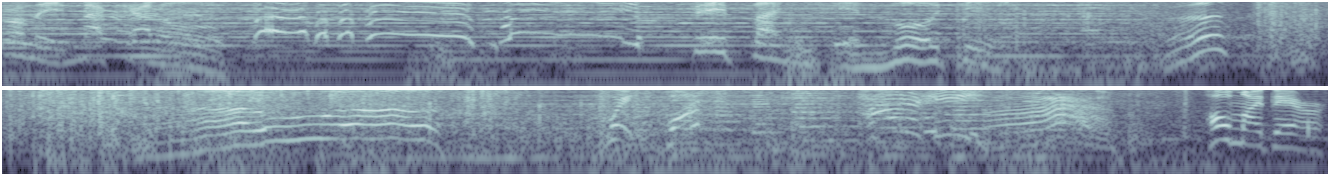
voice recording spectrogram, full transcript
Come macano. Stéphane est maudit. Hein? Oh, Wait, what? How did he? Ah. Hold my bear.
